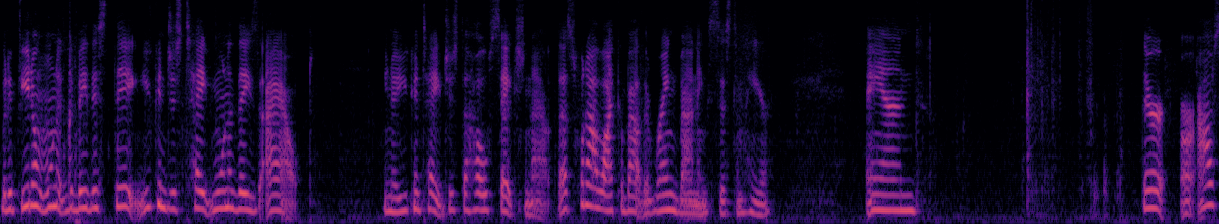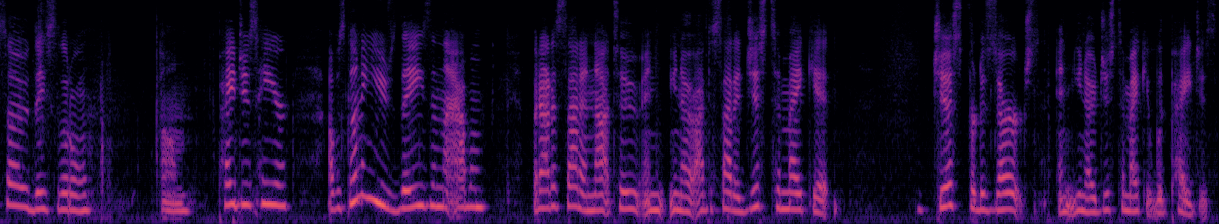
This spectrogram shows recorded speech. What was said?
But if you don't want it to be this thick, you can just take one of these out. You know, you can take just the whole section out. That's what I like about the ring binding system here. And there are also these little um, pages here. I was going to use these in the album, but I decided not to. And, you know, I decided just to make it just for desserts and, you know, just to make it with pages.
